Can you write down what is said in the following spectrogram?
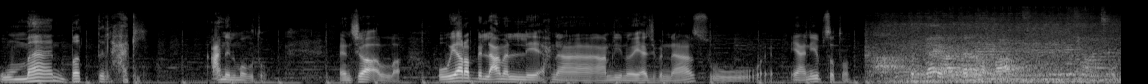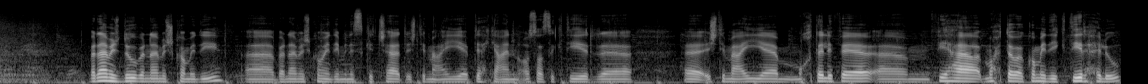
وما نبطل حكي عن الموضوع إن شاء الله. ويا رب العمل اللي إحنا عاملينه يعجب الناس ويعني يبسطهم. برنامج دو برنامج كوميدي. آه برنامج كوميدي من سكتشات اجتماعية بتحكي عن قصص كتير آه اجتماعية مختلفة آم، فيها محتوى كوميدي كتير حلو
